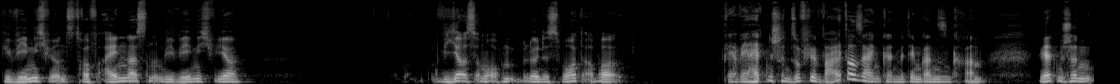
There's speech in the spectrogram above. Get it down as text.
Wie wenig wir uns darauf einlassen und wie wenig wir, wir ist immer auch ein blödes Wort, aber wir, wir hätten schon so viel weiter sein können mit dem ganzen Kram. Wir hätten schon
